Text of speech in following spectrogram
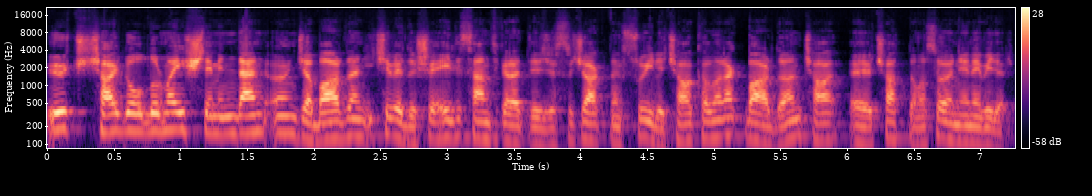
3. Çay doldurma işleminden önce bardağın içi ve dışı 50 santigrat derece sıcaklığında su ile çalkalanarak bardağın çatlaması önlenebilir.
